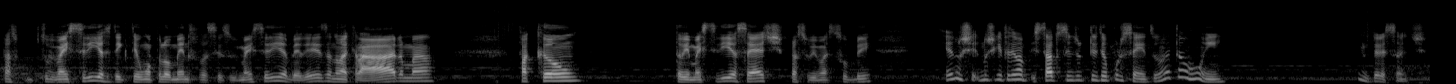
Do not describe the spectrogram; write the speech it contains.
Para subir maestria. Você tem que ter uma pelo menos para você subir maestria. Beleza. Não é aquela arma. Facão. Também maestria 7. Para subir mais subir. Eu não, não cheguei a fazer uma status 131%. Não é tão ruim. Interessante.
